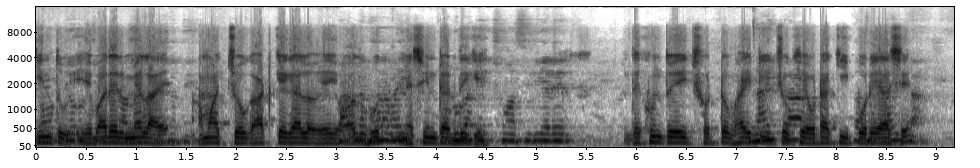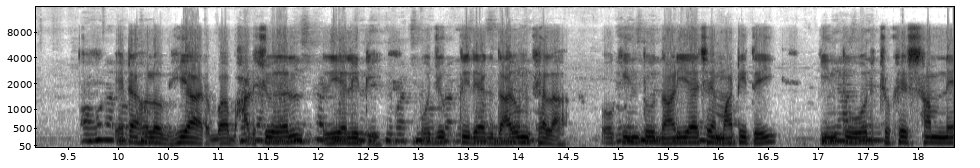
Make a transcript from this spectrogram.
কিন্তু এবারের মেলায় আমার চোখ আটকে গেল এই অদ্ভুত মেশিনটার দিকে। দেখুন তো এই ছোট্ট ভাইটি চোখে ওটা কি পরে আছে। এটা হলো ভিআর বা ভার্চুয়াল রিয়েলিটি প্রযুক্তির এক দারুণ খেলা। ও কিন্তু দাঁড়িয়ে আছে মাটিতেই কিন্তু ওর চোখের সামনে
